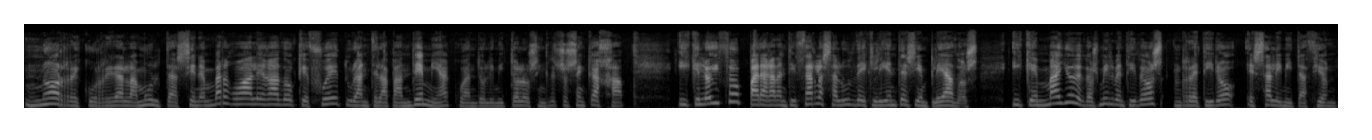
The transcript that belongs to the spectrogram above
no recurrirá a la multa, sin embargo ha alegado que fue durante la pandemia cuando limitó los ingresos en caja y que lo hizo para garantizar la salud de clientes y empleados y que en mayo de 2022 retiró esa limitación.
